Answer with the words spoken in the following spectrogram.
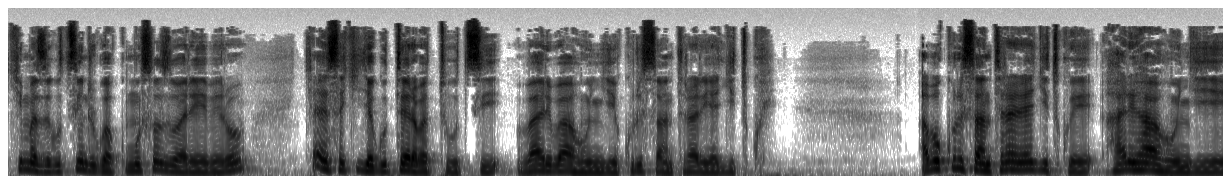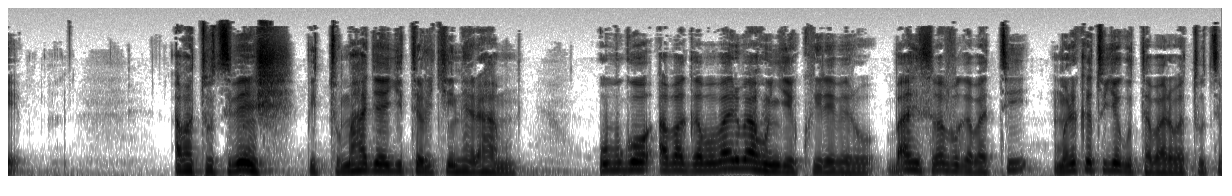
kimaze gutsindirwa ku musozi wa rebero cyahise kijya gutera abatutsi bari bahungiye kuri santarari ya gitwe. Abo kuri santarari ya gitwe hari hahungiye abatutsi benshi bituma hajyaho igitero cy'interahamwe ubwo abagabo bari bahungiye ku irebero bahise bavuga bati mureke tujye gutabara abatutsi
